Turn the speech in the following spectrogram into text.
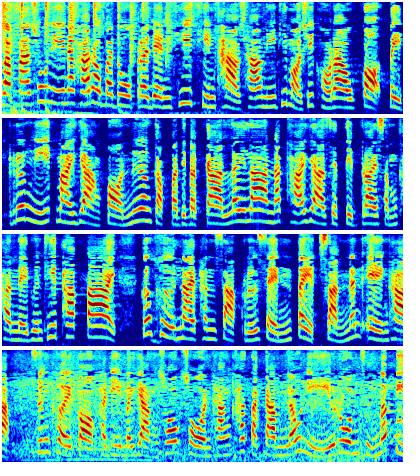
กลับมาช่วงนี้นะคะ เรามาดูประเด็นที่ทีมข่าวเช้านี้ที่หมอชิดของเราเกาะติดเรื่องนี้มาอย่างต่อเนื่องกับปฏิบัติการไล่ล่านักค้ายาเสพติดรายสำคัญในพื้นที่ภาคใต้ ก็คือนายพันศักดิ์หรือเสนเตบสันนั่นเองค่ะ ซึ่งเคยก่อคดีมาอย่างโชคโชนทั้งฆาตกรรมแล้วหนีรวมถึงเมื่อปี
